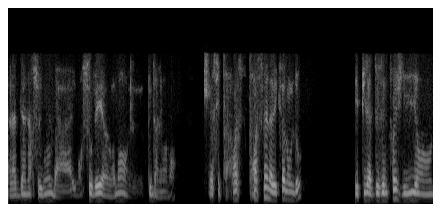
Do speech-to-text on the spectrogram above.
À la dernière seconde, bah, ils m'ont sauvé euh, vraiment euh, tout dernier moment. Je suis resté trois, trois semaines avec ça dans le dos. Et puis la deuxième fois, je l'ai eu en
